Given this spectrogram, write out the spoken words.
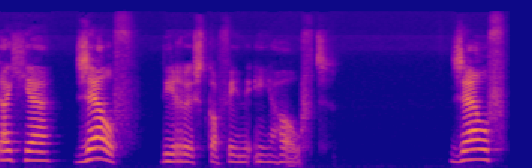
dat je zelf die rust kan vinden in je hoofd. Zelf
